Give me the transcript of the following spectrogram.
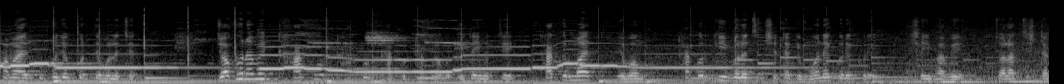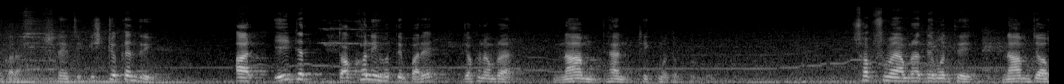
সময়ের উপযোগ করতে বলেছেন, যখন আমি ঠাকুর ঠাকুর ঠাকুর ঠাকুর এটাই হচ্ছে ঠাকুরময় এবং ঠাকুর কি বলেছেন সেটাকে মনে করে করে সেইভাবে চলার চেষ্টা করা। সেটা হচ্ছে ইষ্টকেন্দ্রিক। আর এইটা তখনই হতে পারে যখন আমরা নাম, ধ্যান ঠিক মতো করব। সবসময় আমাদের মধ্যে নাম জপ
